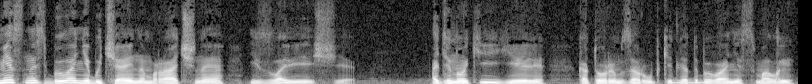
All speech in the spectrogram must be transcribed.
Местность была необычайно мрачная и зловещая. Одинокие ели, которым зарубки для добывания смолы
